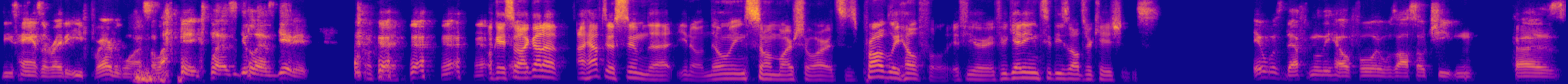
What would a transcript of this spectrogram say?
these hands are ready to eat for everyone. So like let's get let's get it. okay. Okay. So I gotta I have to assume that, you know, knowing some martial arts is probably helpful if you're if you're getting into these altercations. It was definitely helpful. It was also cheating because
